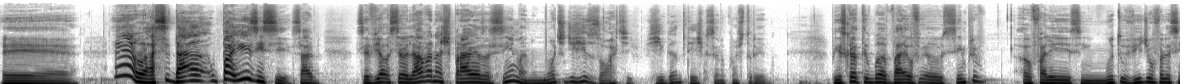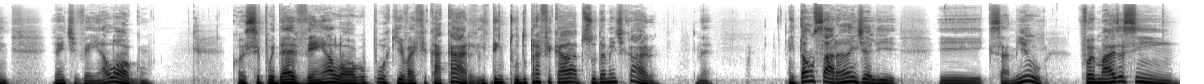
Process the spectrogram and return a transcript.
É, é a cidade, o país em si, sabe? Você, via, você olhava nas praias assim, mano, um monte de resort gigantesco sendo construído. Por isso que a Tuba vai, eu, eu sempre eu falei assim, muito vídeo, eu falei assim, gente, venha logo. Se puder, venha logo, porque vai ficar caro. E tem tudo para ficar absurdamente caro, né? Então, Sarandi ali e Xamil foi mais assim,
